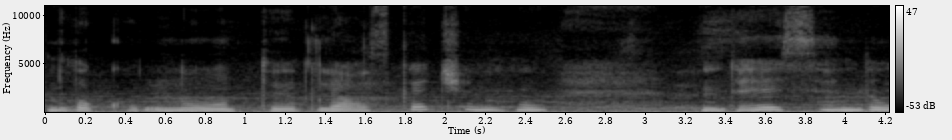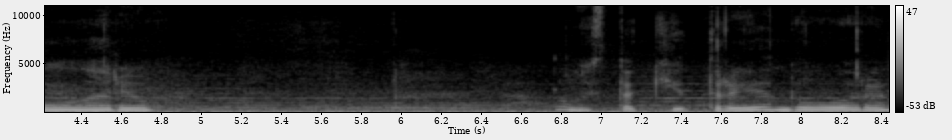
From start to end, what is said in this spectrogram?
Блокноти для скетчингу 10 доларів. Ось такі 3 долари.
